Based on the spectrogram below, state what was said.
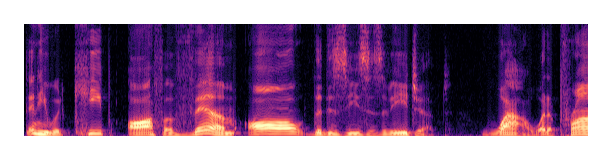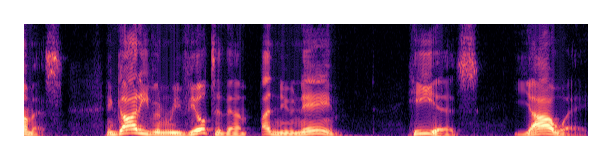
then he would keep off of them all the diseases of Egypt. Wow, what a promise! And God even revealed to them a new name. He is Yahweh,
